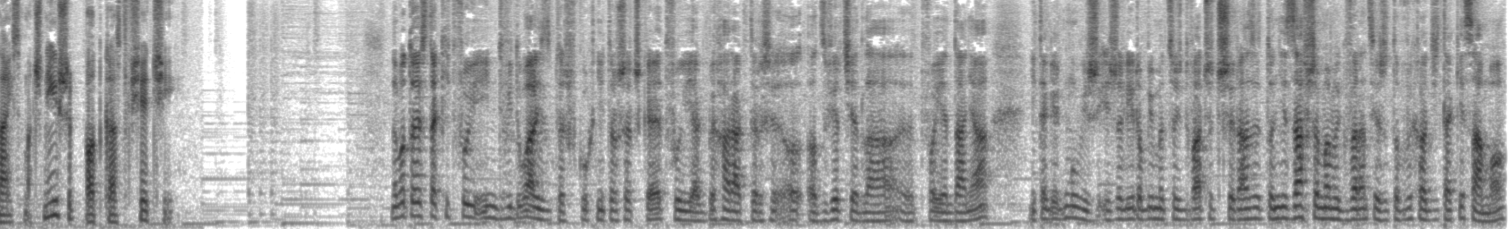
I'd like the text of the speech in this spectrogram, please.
Najsmaczniejszy podcast w sieci. No bo to jest taki twój indywidualizm też w kuchni troszeczkę, twój jakby charakter odzwierciedla e, twoje dania i tak jak mówisz, jeżeli robimy coś dwa czy trzy razy, to nie zawsze mamy gwarancję, że to wychodzi takie samo,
